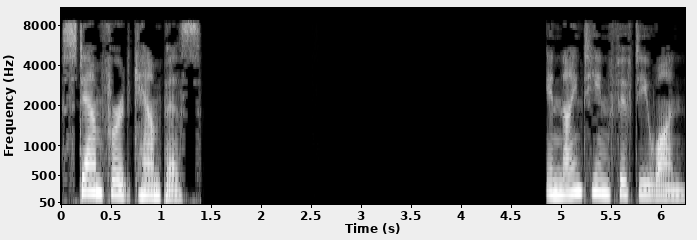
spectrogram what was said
Stamford campus In 1951,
